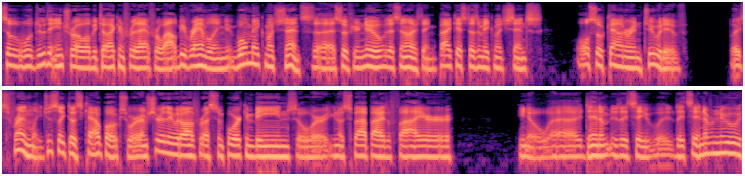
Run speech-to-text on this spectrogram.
so we'll do the intro. I'll be talking for that for a while. I'll be rambling. It won't make much sense. Uh, so if you're new, that's another thing. Podcast doesn't make much sense. Also counterintuitive but it's friendly, just like those cowpokes were. I'm sure they would offer us some pork and beans or, you know, spot by the fire, you know, uh, denim. They'd say, they'd say, I never knew,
